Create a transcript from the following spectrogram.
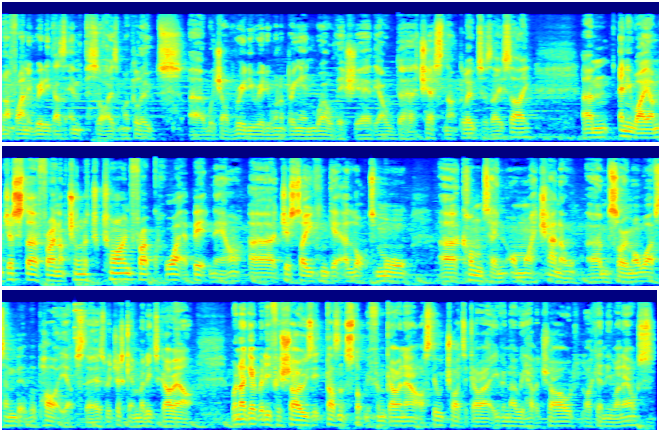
And I find it really does emphasise my glutes, uh, which I really, really want to bring in well this year, the old uh, chestnut glutes as they say. Um, anyway, I'm just uh, throwing up, trying to try and throw up quite a bit now, uh, just so you can get a lot more uh, content on my channel. Um, sorry, my wife's having a bit of a party upstairs. We're just getting ready to go out. When I get ready for shows, it doesn't stop me from going out. I still try to go out even though we have a child like anyone else.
